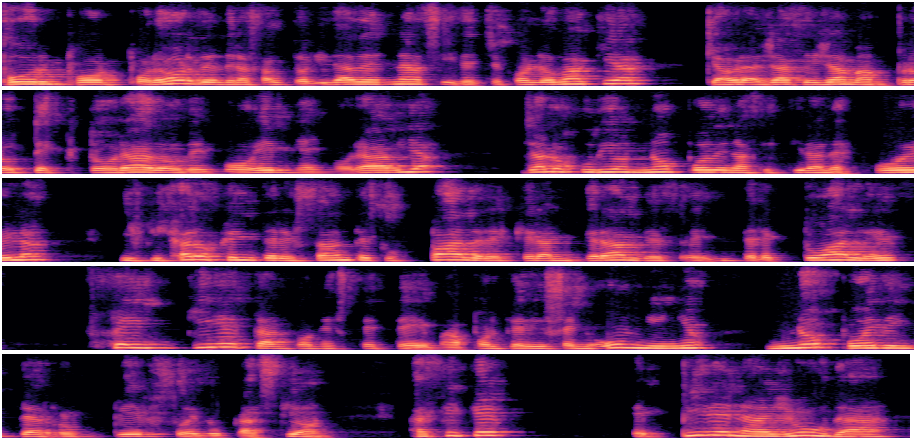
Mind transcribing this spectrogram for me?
Por, por, orden de las autoridades nazis de Checoslovaquia, que ahora ya se llaman Protectorado de Bohemia y Moravia, ya los judíos no pueden asistir a la escuela. Y fijaros qué interesante, sus padres, que eran grandes e intelectuales, se inquietan con este tema, porque dicen, un niño no puede interrumpir su educación. Así que eh, piden ayuda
